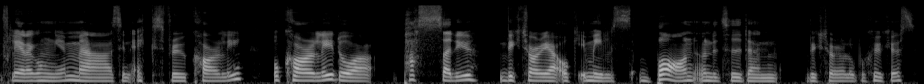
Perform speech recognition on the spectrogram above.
flera gånger med sin exfru Carly. Och Carly då passade ju Victoria och Emils barn under tiden Victoria låg på sjukhus.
